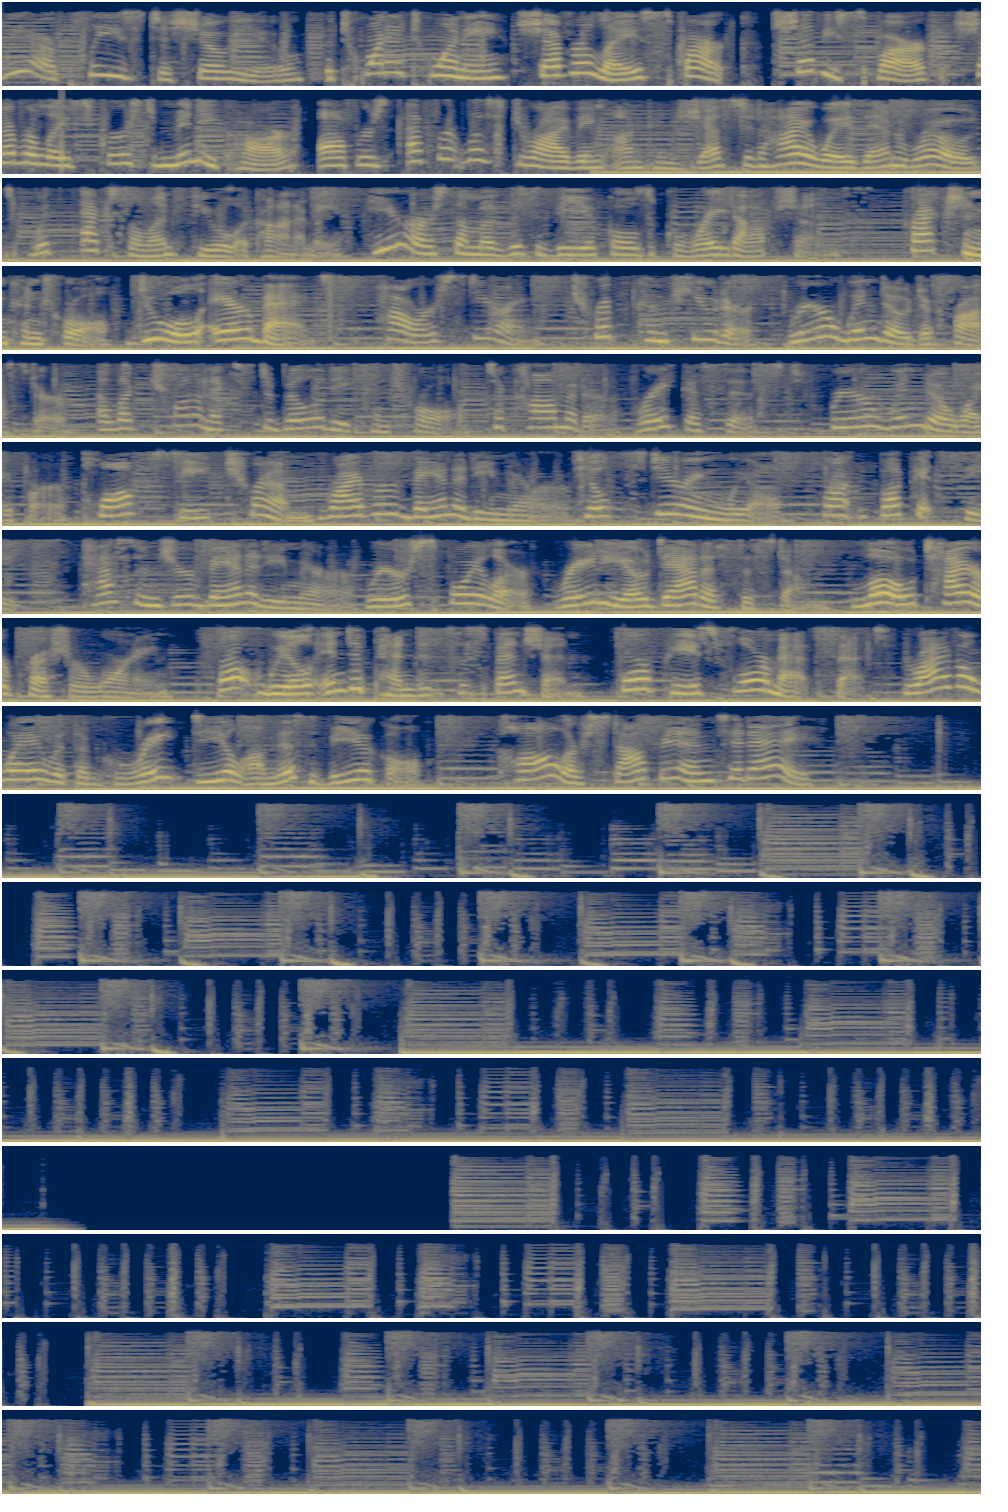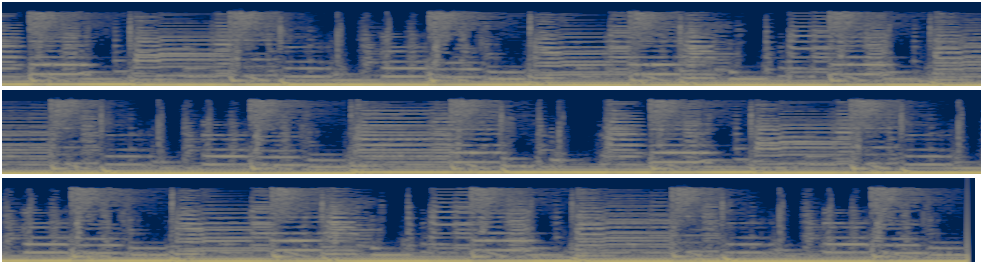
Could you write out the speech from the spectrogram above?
We are pleased to show you the 2020 Chevrolet Spark. Chevy Spark, Chevrolet's first mini car, offers effortless driving on congested highways and roads with excellent fuel economy. Here are some of this vehicle's great options traction control, dual airbags, power steering, trip computer, rear window defroster, electronic stability control, tachometer, brake assist, rear window wiper, cloth seat trim, driver vanity mirror, tilt steering wheel, front bucket seats, passenger vanity mirror, rear spoiler, radio data system, low tire pressure warning, front wheel independent suspension, four-piece floor mat set. Drive away with a great deal on this vehicle. Call or stop in today.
